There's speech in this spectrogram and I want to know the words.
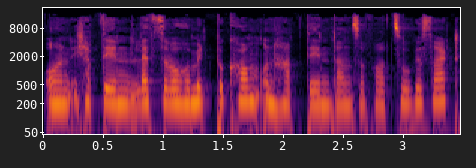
Und ich habe den letzte Woche mitbekommen und habe den dann sofort zugesagt.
